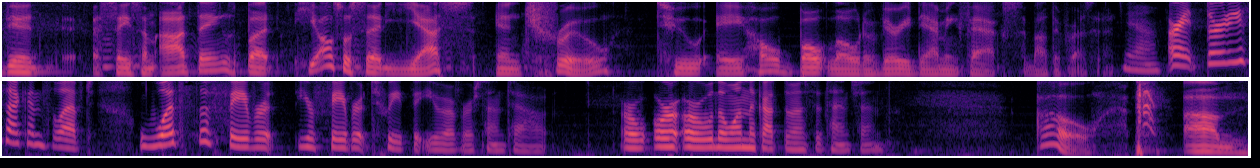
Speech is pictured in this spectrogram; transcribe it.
did uh, say some odd things, but he also said yes and true to a whole boatload of very damning facts about the president. Yeah. All right, 30 seconds left. What's the favorite your favorite tweet that you've ever sent out? Or or, or the one that got the most attention? Oh, um,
